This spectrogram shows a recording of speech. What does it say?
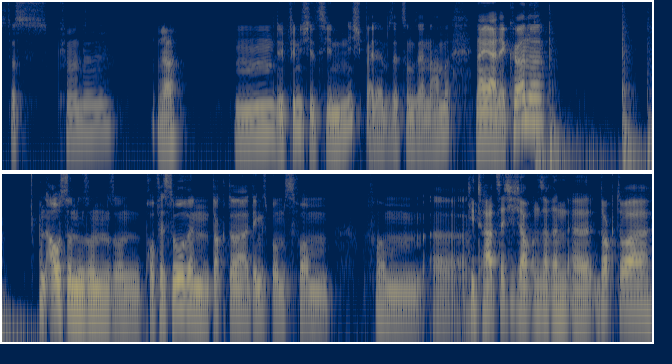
Ist das Colonel? Ja. Hm, den finde ich jetzt hier nicht bei der Besetzung sein Name. Naja, der Colonel und auch so ein, so ein, so ein Professorin, Dr. Dingsbums vom, vom äh, Die tatsächlich auch unseren äh, Doktor,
